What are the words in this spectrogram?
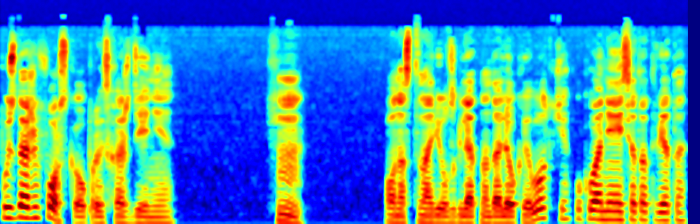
пусть даже форского происхождения. Хм. Он остановил взгляд на далекой лодке, уклоняясь от ответа,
